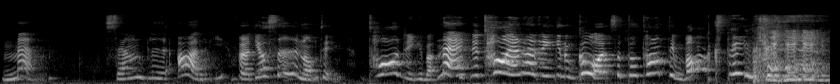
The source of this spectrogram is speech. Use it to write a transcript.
men sen blir arg för att jag säger någonting. Tar drinken och bara nej nu tar jag den här drinken och går så då tar han tillbaks drinken.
